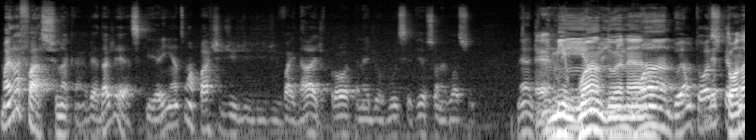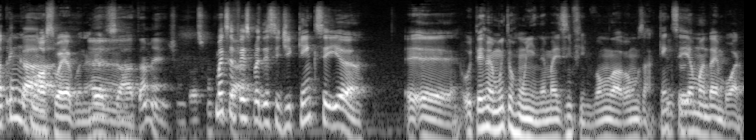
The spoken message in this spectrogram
Mas não é fácil, né, cara? A verdade é essa, que aí entra uma parte de, de- de- de vaidade própria, né, de orgulho, você vê o seu negócio né, É. Minguando, né? minguando, é um troço Detona que com é o complicado. nosso ego, né? Exatamente, é um troço Como é que você fez para decidir quem que você ia... é, é, o termo é muito ruim, né? Mas enfim, vamos lá, vamos lá. Quem que você ia mandar embora?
